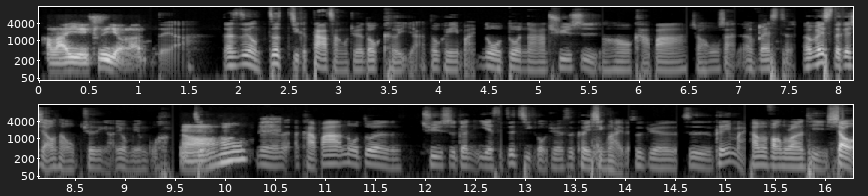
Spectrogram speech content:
好啦，也是有啦，对啊，但是这种这几个大厂，我觉得都可以啊，都可以买。诺顿啊，趋势，然后卡巴、小红伞、Avast，Avast 跟小红伞我不确定啊，因为我没用过。哦，那个卡巴、诺顿、趋势跟 ES 这几个，我觉得是可以信赖的，是觉得是可以买。他们防毒软体效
